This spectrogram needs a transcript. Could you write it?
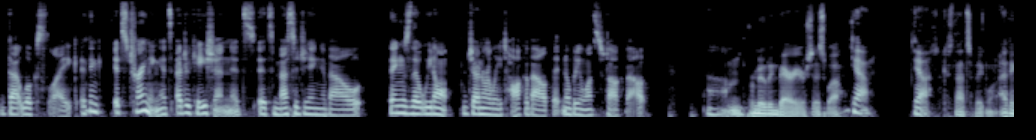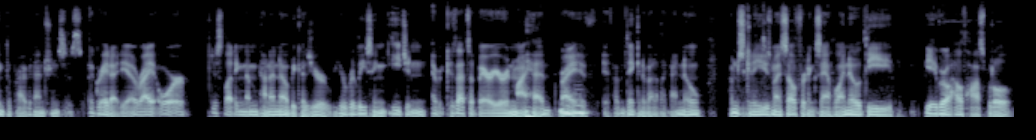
that looks like. I think it's training, it's education, it's it's messaging about things that we don't generally talk about that nobody wants to talk about. Um, Removing barriers as well, yeah, yeah, because that's a big one. I think the private entrance is a great idea, right? Or just letting them kind of know because you're you're releasing each and every because that's a barrier in my head, right? Mhm. If if I'm thinking about it, like I know I'm just going to use myself for an example. I know the behavioral health hospital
